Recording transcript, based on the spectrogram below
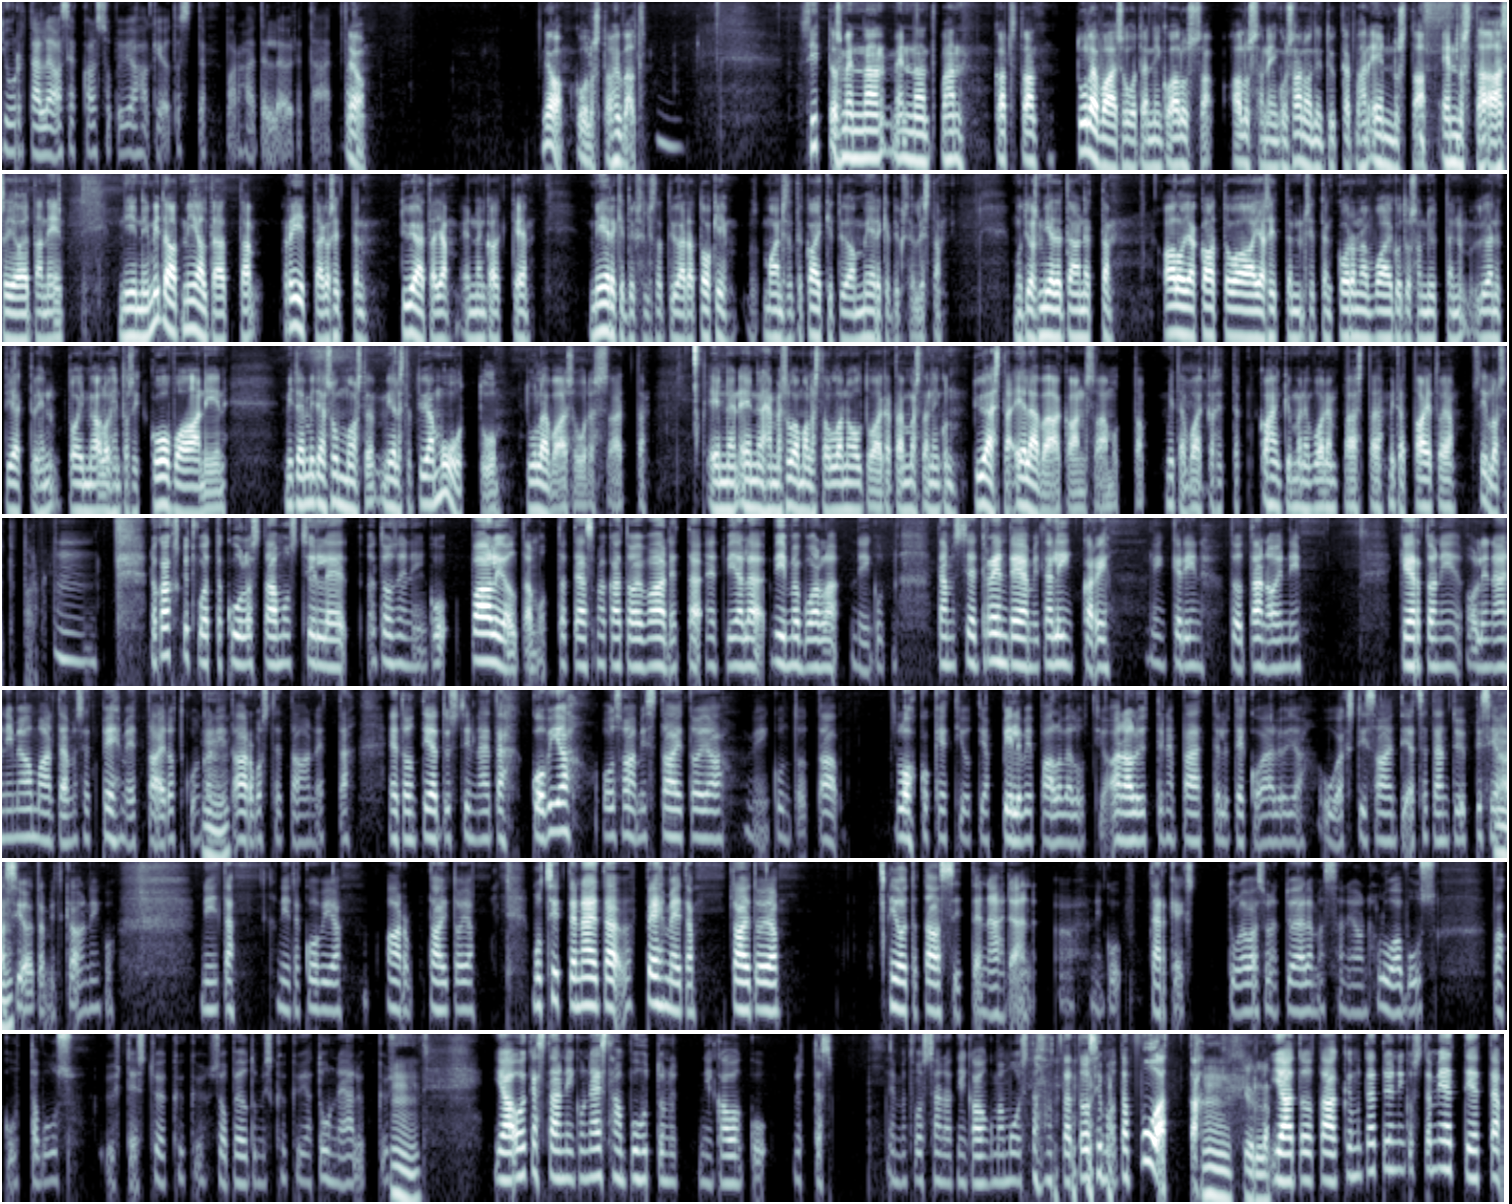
juuri tälle asiakkaalle sopivia hakijoita sitten parhaiten löydetään. Että... Joo. Joo, kuulostaa hyvältä. Mm. Sitten jos mennään, mennään vähän, katsotaan tulevaisuuteen, niin kuin alussa, alussa niin kuin sanoit, niin tykkäät vähän ennustaa, ennustaa asioita, niin, niin, niin mitä olet mieltä, että riittääkö sitten työtä ja ennen kaikkea merkityksellistä työtä? Toki mainitsit, että kaikki työ on merkityksellistä, mutta jos mietitään, että aloja katoaa ja sitten, sitten koronan vaikutus on nyt lyönyt tiettyihin toimialoihin tosi kovaa, niin miten, miten sun mielestä työ muuttuu tulevaisuudessa, että ennen, ennenhän me suomalaiset ollaan oltu aika tämmöistä niin kuin työstä elävää kansaa, mutta miten vaikka sitten 20 vuoden päästä ja mitä taitoja silloin sitten tarvitaan? Mm. No 20 vuotta kuulostaa musta sille tosi niin kuin paljolta, mutta tässä mä katsoin vaan, että, että vielä viime vuonna niin kuin tämmöisiä trendejä, mitä linkkari, LinkedIn tota noin, niin kertoi, niin oli nämä nimenomaan tämmöiset pehmeät taidot, kuinka mm-hmm. niitä arvostetaan, että, että on tietysti näitä kovia osaamistaitoja, niin kuin tota, lohkoketjut ja pilvipalvelut ja analyyttinen päättely, tekoäly ja UX-design, tiedätkö, tämän tyyppisiä mm. asioita, mitkä on niin kuin, niitä, niitä kovia ar- taitoja. Mutta sitten näitä pehmeitä taitoja, joita taas sitten nähdään äh, niin kuin tärkeiksi tulevaisuuden työelämässä, niin on luovuus, vakuuttavuus, yhteistyökyky, sopeutumiskyky ja tunneälykkyys. Mm. Ja oikeastaan niin kuin näistä on puhuttu nyt niin kauan kuin nyt tässä en mä voi sanoa, että niin kauan kuin mä muistan, mutta tosi monta vuotta. Mm, kyllä. Ja tota, kyllä mun täytyy niin kuin sitä miettiä, että,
